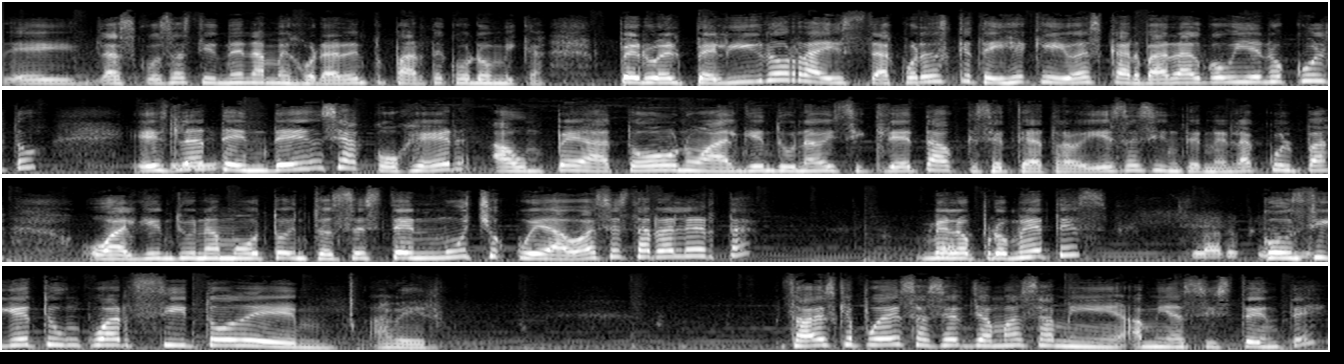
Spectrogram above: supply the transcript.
eh, las cosas tienden a mejorar en tu parte económica. Pero el peligro raíz, ¿te acuerdas que te dije que iba a escarbar algo bien oculto? Es la tendencia a coger a un peatón o a alguien de una bicicleta o que se te atraviese sin tener la culpa o alguien de una moto. Entonces ten mucho cuidado, ¿vas a estar alerta? ¿Me Claro lo prometes? Claro que sí. Consíguete un cuarcito de, a ver, ¿sabes qué puedes hacer? Llamas a mi, a mi asistente,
